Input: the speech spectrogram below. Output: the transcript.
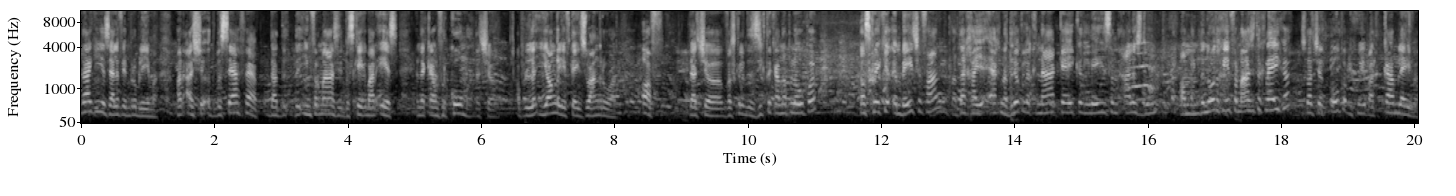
raak je jezelf in problemen. Maar als je het besef hebt dat de, de informatie beschikbaar is... en dat kan voorkomen dat je op jonge leeftijd zwanger wordt... of dat je verschillende ziekten kan oplopen... dan schrik je een beetje van. Want dan ga je echt nadrukkelijk nakijken, lezen, alles doen... om de nodige informatie te krijgen... zodat je ook op je goede pad kan blijven.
